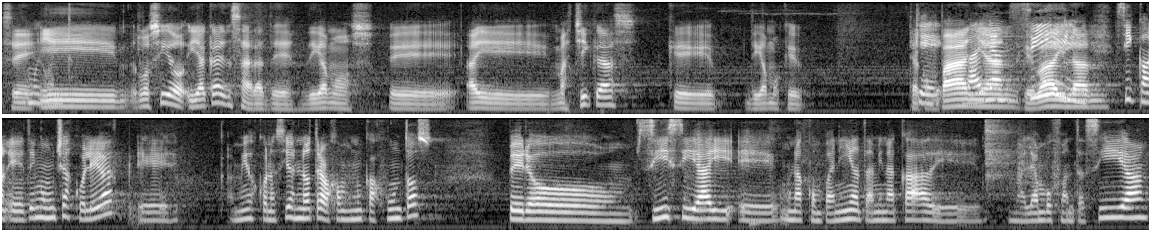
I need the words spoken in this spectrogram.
Sí, y Rocío, y acá en Zárate, digamos, eh, hay más chicas que, digamos, que te acompañan, que bailan. Sí, eh, tengo muchas colegas, eh, amigos conocidos, no trabajamos nunca juntos pero sí, sí hay eh, una compañía también acá de Malambo Fantasía,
